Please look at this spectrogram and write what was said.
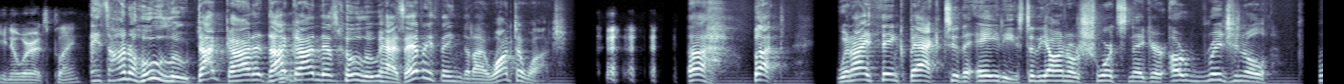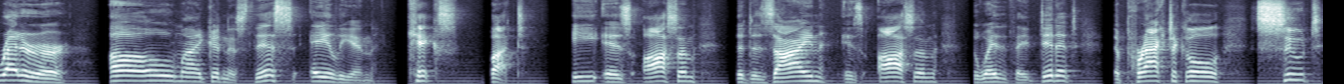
you know where it's playing? It's on Hulu. Doggone it. Doggone this Hulu has everything that I want to watch. Ah, but when I think back to the 80s, to the Arnold Schwarzenegger original Predator, oh my goodness, this alien kicks butt. He is awesome. The design is awesome. The way that they did it, the practical suit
